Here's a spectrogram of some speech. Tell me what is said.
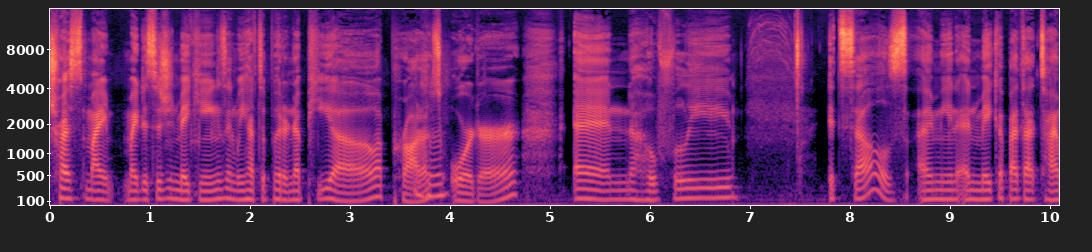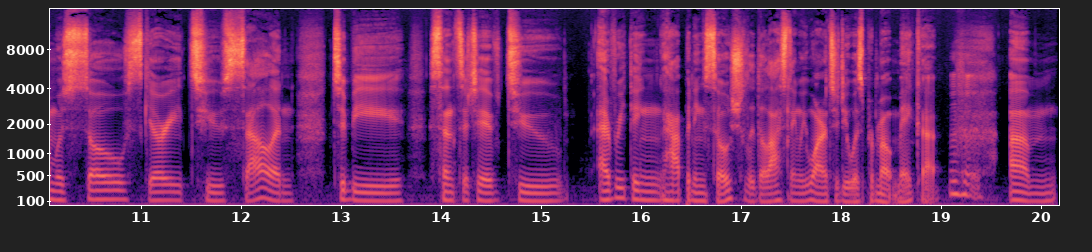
trust my my decision makings and we have to put in a PO, a product order, and hopefully it sells. I mean, and makeup at that time was so scary to sell and to be sensitive to everything happening socially. The last thing we wanted to do was promote makeup. Um,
